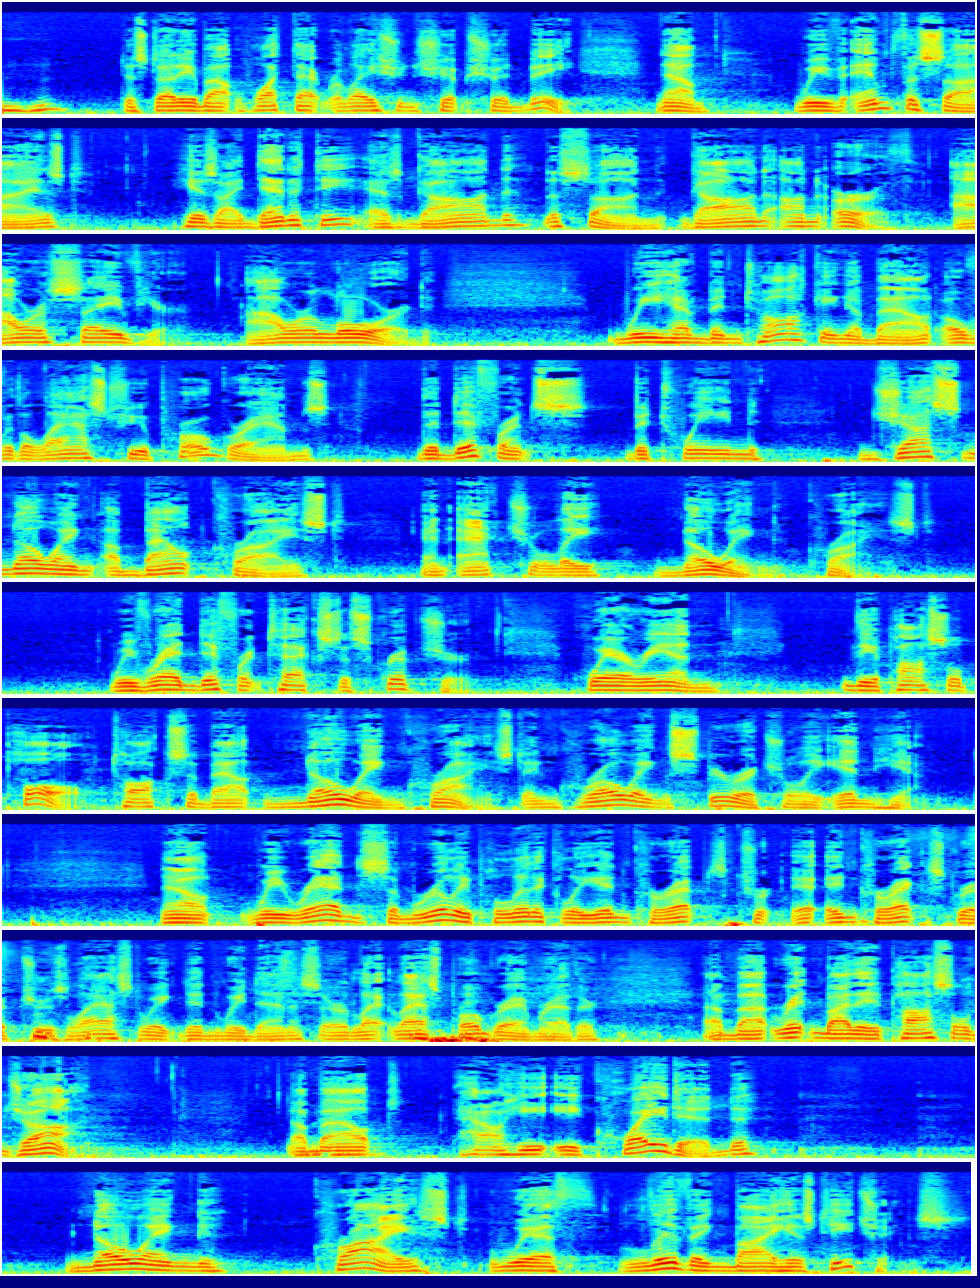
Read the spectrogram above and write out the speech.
Mm-hmm. To study about what that relationship should be. Now, we've emphasized his identity as God the Son, God on earth, our Savior, our Lord. We have been talking about over the last few programs the difference between just knowing about Christ and actually knowing Christ. We've read different texts of Scripture wherein the Apostle Paul talks about knowing Christ and growing spiritually in Him. Now, we read some really politically incorrect, incorrect scriptures last week, didn't we, Dennis? Or last program, rather, about written by the Apostle John about how he equated knowing Christ with living by his teachings.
